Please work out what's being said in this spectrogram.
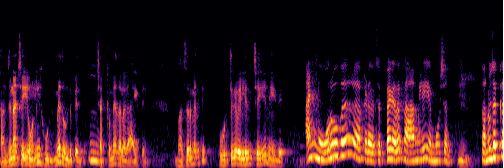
సంజన చెయ్యి ఓన్లీ హుడ్ మీద ఉండిపోయింది. చెక్క మీద అలాగ ఆగిపోయింది. బజార్ మీదకి పూర్తిగా వెళ్ళింది చెయ్యి నీదే. అండ్ మోర్ ఓవర్ అక్కడ చెప్పా కదా ఫ్యామిలీ ఎమోషన్. తనుజక్క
